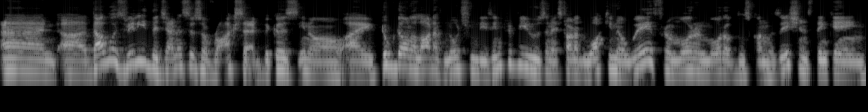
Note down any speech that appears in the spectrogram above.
And uh, that was really the genesis of rockset because you know i took down a lot of notes from these interviews and i started walking away from more and more of those conversations thinking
